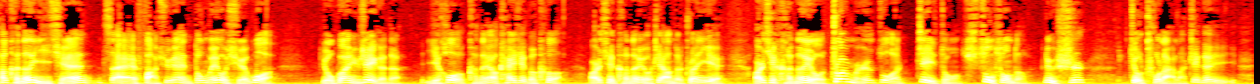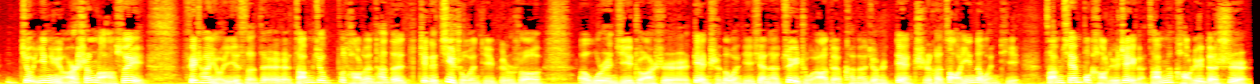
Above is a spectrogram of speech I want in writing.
他可能以前在法学院都没有学过有关于这个的，以后可能要开这个课。而且可能有这样的专业，而且可能有专门做这种诉讼的律师就出来了，这个就应运而生了啊，所以非常有意思。这咱们就不讨论它的这个技术问题，比如说呃无人机主要是电池的问题，现在最主要的可能就是电池和噪音的问题。咱们先不考虑这个，咱们考虑的是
